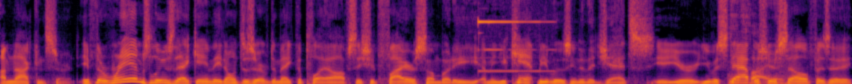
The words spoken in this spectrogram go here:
I'm not concerned. If the Rams lose that game, they don't deserve to make the playoffs. They should fire somebody. I mean, you can't be losing to the Jets. You- You're you've established yourself as a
